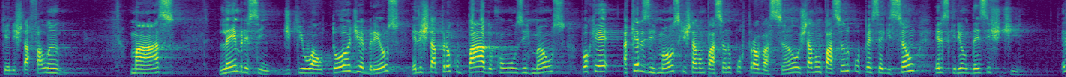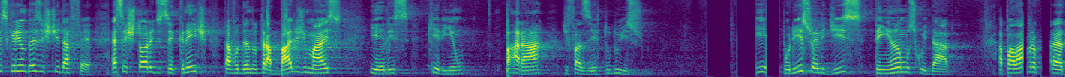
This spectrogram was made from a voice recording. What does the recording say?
que ele está falando. Mas lembre-se de que o autor de Hebreus, ele está preocupado com os irmãos, porque aqueles irmãos que estavam passando por provação, estavam passando por perseguição, eles queriam desistir. Eles queriam desistir da fé. Essa história de ser crente estava dando trabalho demais e eles queriam parar de fazer tudo isso. E por isso ele diz: tenhamos cuidado. A palavra para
